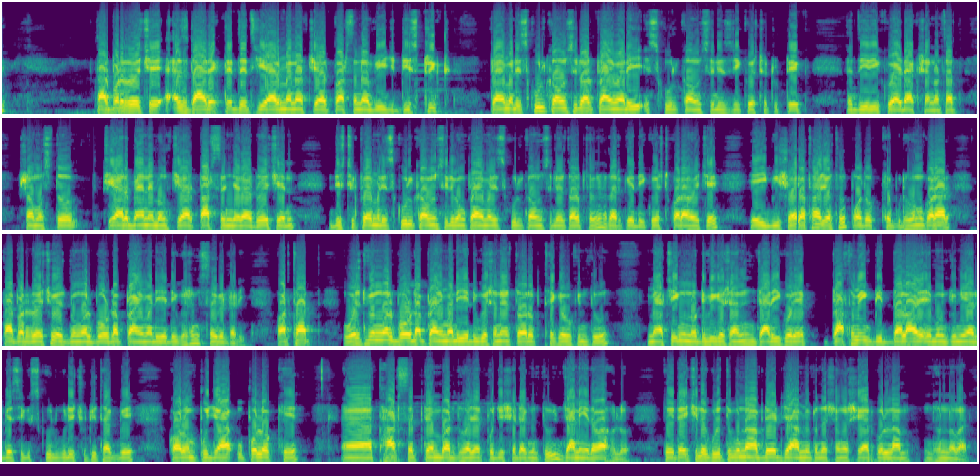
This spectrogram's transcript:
তারপরে রয়েছে as directed the chairman or chairperson of each district primary school council or primary school council is requested to take the required action অর্থাৎ সমস্ত চেয়ারম্যান এবং চেয়ারপারসন যারা রয়েছেন ডিস্ট্রিক্ট প্রাইমারি স্কুল কাউন্সিল এবং প্রাইমারি স্কুল কাউন্সিলের তরফ থেকে তাদেরকে রিকোয়েস্ট করা হয়েছে এই বিষয়ে যথাযথ পদক্ষেপ গ্রহণ করার। তারপরে রয়েছে West Bengal board of primary education secretary অর্থাৎ West Bengal board of primary এডুকেশনের তরফ থেকেও কিন্তু ম্যাচিং নোটিফিকেশন জারি করে প্রাথমিক বিদ্যালয় এবং জুনিয়র বেসিক স্কুলগুলি ছুটি থাকবে করম পূজা উপলক্ষে থার্ড সেপ্টেম্বর দু হাজার পঁচিশ সেটা কিন্তু জানিয়ে দেওয়া হলো। তো এটাই ছিল গুরুত্বপূর্ণ আপডেট যা আমি আপনাদের সঙ্গে শেয়ার করলাম। ধন্যবাদ।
